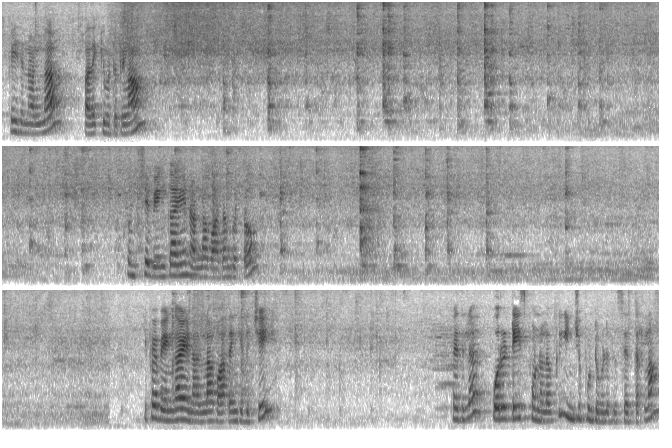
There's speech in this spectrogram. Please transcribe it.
இப்போ இதை நல்லா வதக்கி விட்டுக்கலாம். கொஞ்சம் வெங்காயம் நல்லா வதங்கட்டும். இப்போ வெங்காயம் நல்லா வதங்கிடுச்சு. இப்போ இதில் ஒரு டீஸ்பூன் அளவுக்கு இஞ்சி பூண்டு விழுது சேர்த்துடலாம்.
